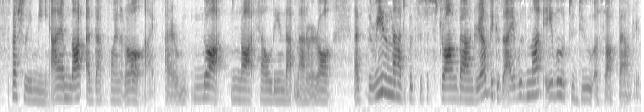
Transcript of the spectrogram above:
especially me, I am not at that point at all. I, I am not not healthy in that manner at all. That's the reason I had to put such a strong boundary up because I was not able to do a soft boundary.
